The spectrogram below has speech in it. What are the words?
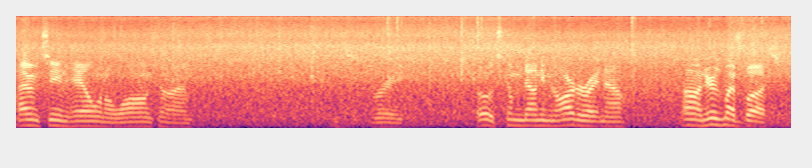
I haven't seen hail in a long time. This is great. Oh, it's coming down even harder right now. Oh, and here's my bus.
